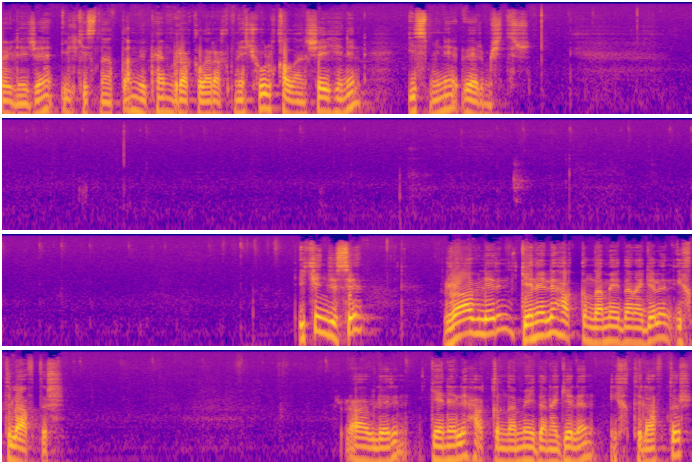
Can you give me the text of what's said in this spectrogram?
Böylece ilk isnatta müphem bırakılarak meçhul kalan şeyhinin ismini vermiştir. İkincisi, ravilerin geneli hakkında meydana gelen ihtilaftır. Ravilerin geneli hakkında meydana gelen ihtilaftır.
